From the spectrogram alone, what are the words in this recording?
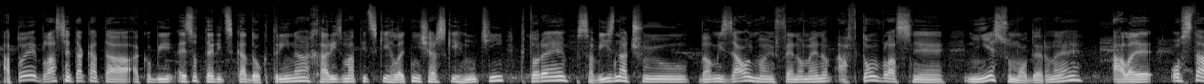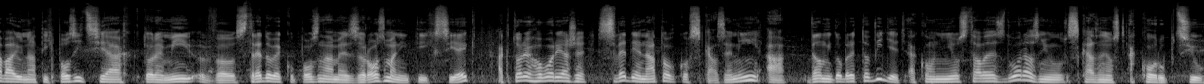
A to je vlastne taká tá akoby ezoterická doktrína charizmatických letničarských hnutí, ktoré sa vyznačujú veľmi zaujímavým fenoménom a v tom vlastne nie sú moderné, ale ostávajú na tých pozíciách, ktoré my v stredoveku poznáme z rozmanitých siekt a ktoré hovoria, že svet je natoľko skazený a veľmi dobre to vidieť, ako oni neustále zdôrazňujú skazenosť a korupciu.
